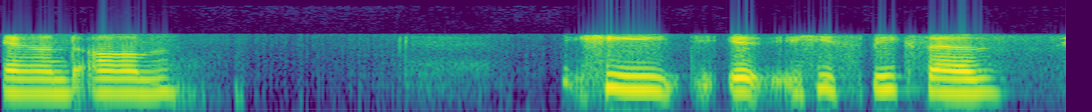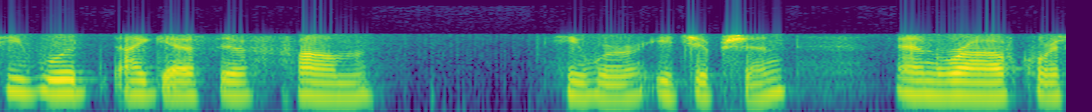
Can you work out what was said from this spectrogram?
and um, he it, he speaks as he would, I guess, if um, he were Egyptian, and Ra, of course,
